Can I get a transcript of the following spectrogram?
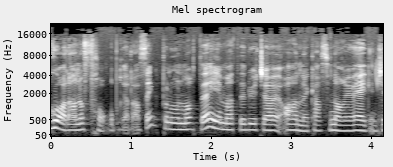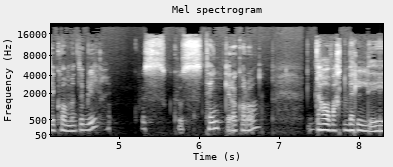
Går det an å forberede seg på noen måte, i og med at du ikke aner hva scenarioet egentlig kommer til å bli? Hvordan, hvordan tenker dere da? Det har vært veldig,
